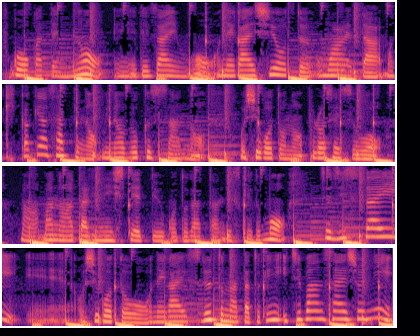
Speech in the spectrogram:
福岡店の、えデザインをお願いしようと思われた、まあ、きっかけはさっきのミノブックスさんのお仕事のプロセスを、まあ、目の当たりにしてっていうことだったんですけどもじゃあ実際、えーお仕事をお願いするとなった時に一番最初に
